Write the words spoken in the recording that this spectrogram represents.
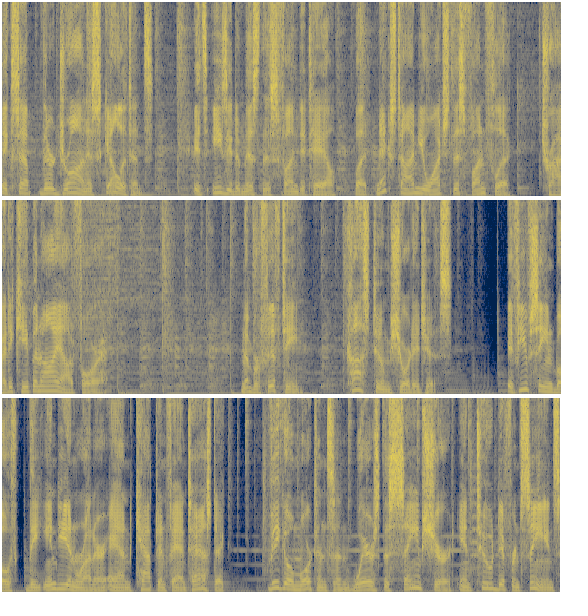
except they're drawn as skeletons. It's easy to miss this fun detail, but next time you watch this fun flick, try to keep an eye out for it. Number 15. Costume shortages. If you've seen both The Indian Runner and Captain Fantastic, Viggo Mortensen wears the same shirt in two different scenes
